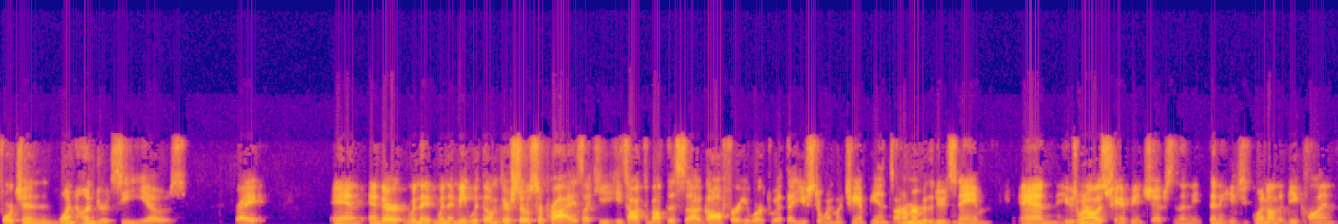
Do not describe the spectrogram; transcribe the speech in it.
Fortune 100 CEOs, right? And and they're when they when they meet with them, they're so surprised. Like he he talked about this uh, golfer he worked with that used to win like champions. I don't remember the dude's name, and he was winning all his championships, and then he, then he went on the decline.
